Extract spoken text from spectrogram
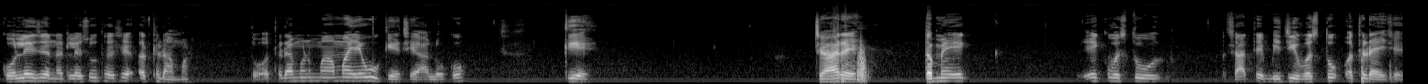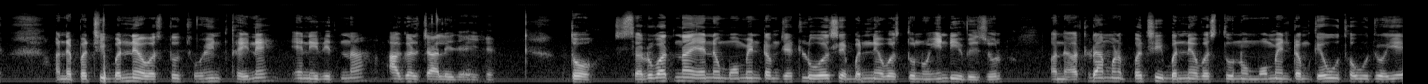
કોલેજન એટલે શું થશે? અથડામણ. તો અથડામણમાં આમાં એવું કે છે આ લોકો કે જ્યારે તમે એક એક વસ્તુ સાથે બીજી વસ્તુ અથડાય છે અને પછી બંને વસ્તુ જોઈન્ટ થઈને એની રીતના આગળ ચાલી જાય છે. તો શરૂઆતના એનું મોમેન્ટમ જેટલું હશે બંને વસ્તુનું ઇન્ડિવિઝ્યુઅલ અને અથડામણ પછી બંને વસ્તુનું મોમેન્ટમ કેવું થવું જોઈએ?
